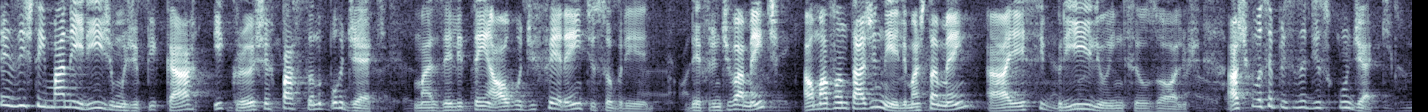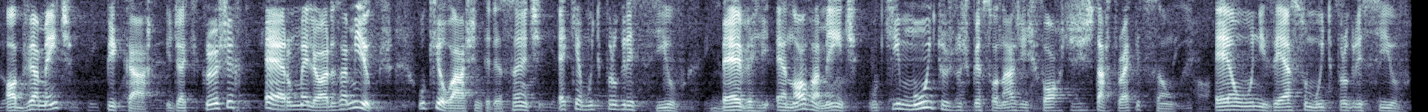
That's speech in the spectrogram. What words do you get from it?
existem maneirismos de Picard e Crusher passando por Jack, mas ele tem algo diferente sobre ele. Definitivamente, há uma vantagem nele, mas também há esse brilho em seus olhos. Acho que você precisa disso com Jack. Obviamente, Picard e Jack Crusher eram melhores amigos. O que eu acho interessante é que é muito progressivo. Beverly é novamente o que muitos dos personagens fortes de Star Trek são. É um universo muito progressivo,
